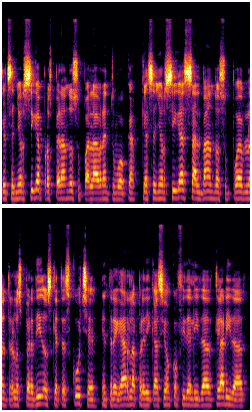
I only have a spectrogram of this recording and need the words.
Que el Señor siga prosperando su palabra en tu boca, que el Señor siga salvando a su pueblo entre los perdidos que te escuchen, entregar la predicación con fidelidad, claridad,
